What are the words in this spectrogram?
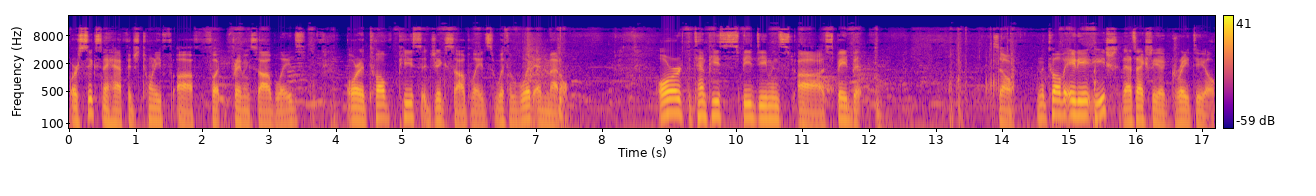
or six and a half inch 20 uh, foot framing saw blades or a 12 piece jigsaw blades with wood and metal or the 10 piece speed demons uh, spade bit so the 1288 each that's actually a great deal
